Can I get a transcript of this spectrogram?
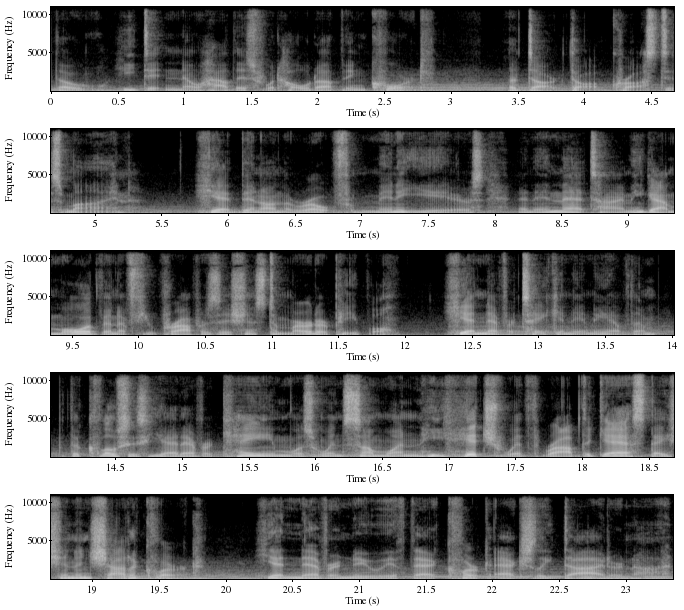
though he didn't know how this would hold up in court. A dark thought crossed his mind. He had been on the road for many years, and in that time he got more than a few propositions to murder people. He had never taken any of them, but the closest he had ever came was when someone he hitched with robbed a gas station and shot a clerk. Had never knew if that clerk actually died or not,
